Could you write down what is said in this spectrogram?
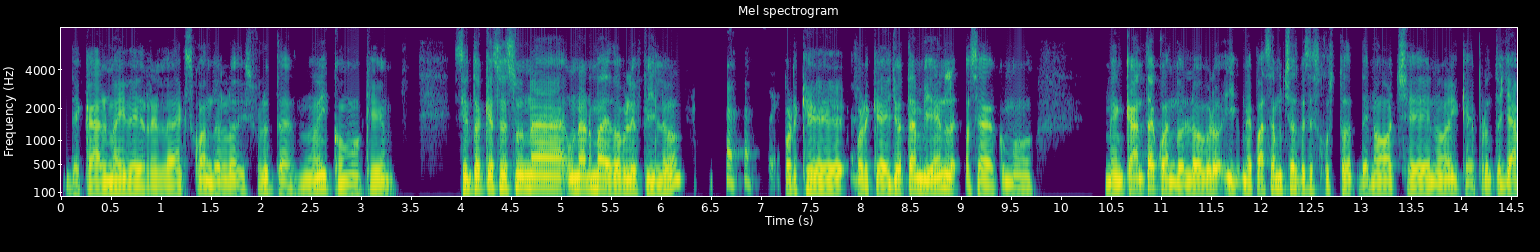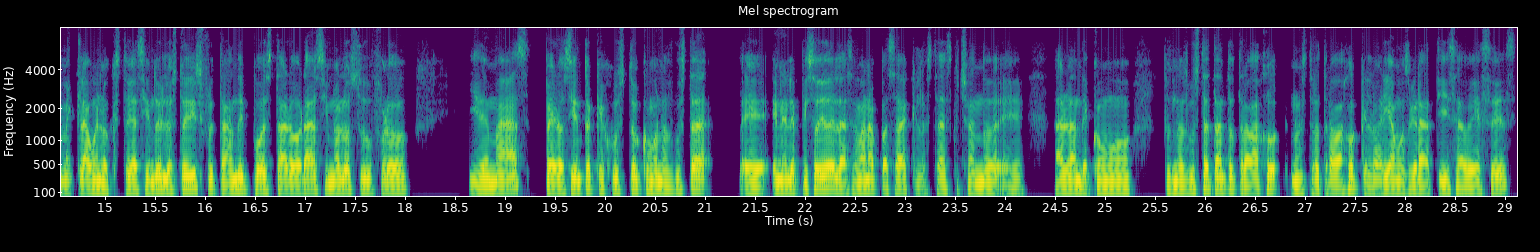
de calma y de relax cuando lo disfrutas, ¿no? Y como que siento que eso es una, un arma de doble filo, Porque, porque yo también, o sea, como me encanta cuando logro, y me pasa muchas veces justo de noche, ¿no? Y que de pronto ya me clavo en lo que estoy haciendo y lo estoy disfrutando y puedo estar horas y no lo sufro y demás, pero siento que justo como nos gusta, eh, en el episodio de la semana pasada que lo estaba escuchando, eh, hablan de cómo pues nos gusta tanto trabajo, nuestro trabajo que lo haríamos gratis a veces.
